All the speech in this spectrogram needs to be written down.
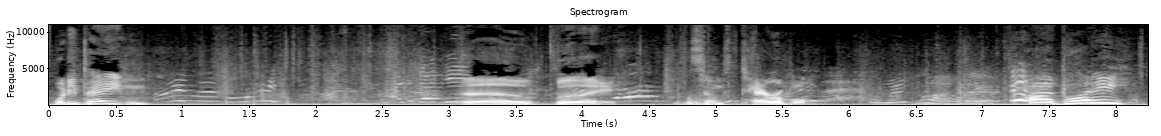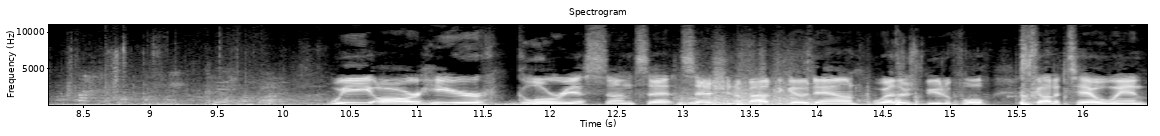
what are you painting? Oh boy. Sounds terrible. Hi, buddy. We are here. Glorious sunset session about to go down. Weather's beautiful. Got a tailwind.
